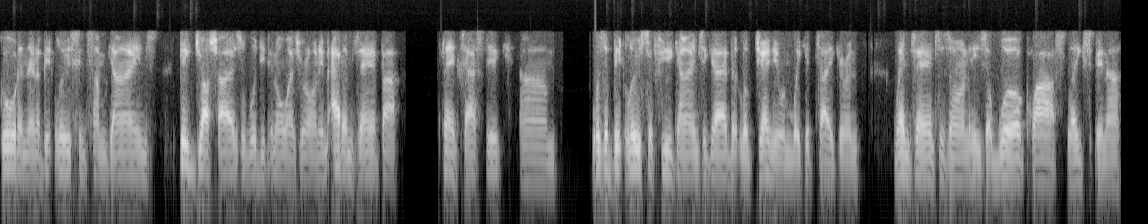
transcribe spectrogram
good, and then a bit loose in some games. Big Josh Hazlewood, you can always rely on him. Adam Zampa, fantastic. Um, was a bit loose a few games ago, but look, genuine wicket taker. And when Zamps is on, he's a world class leg spinner.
